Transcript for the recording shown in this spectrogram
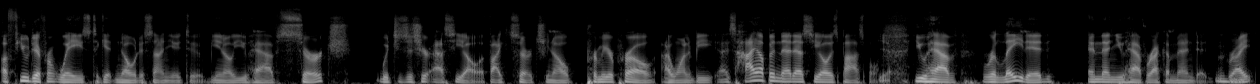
a few different ways to get noticed on YouTube. You know, you have search, which is just your SEO. If I search, you know, Premiere Pro, I want to be as high up in that SEO as possible. Yeah. You have related and then you have recommended, Mm-hmm. right?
